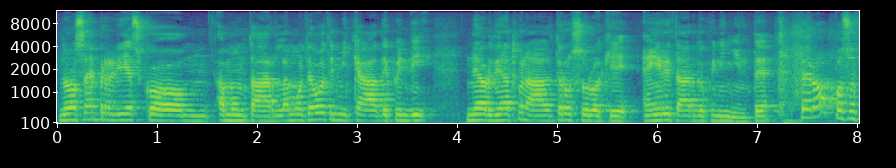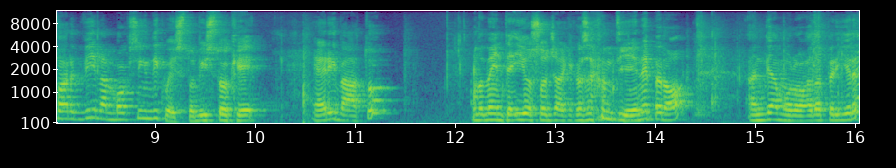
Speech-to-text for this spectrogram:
non sempre riesco a montarla molte volte mi cade quindi ne ho ordinato un altro solo che è in ritardo quindi niente. Però posso farvi l'unboxing di questo visto che è arrivato. Ovviamente io so già che cosa contiene però andiamolo ad aprire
